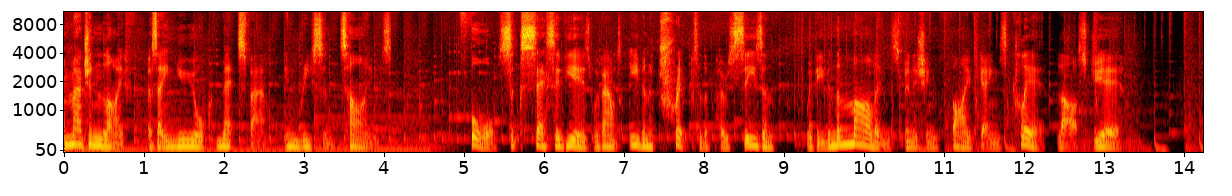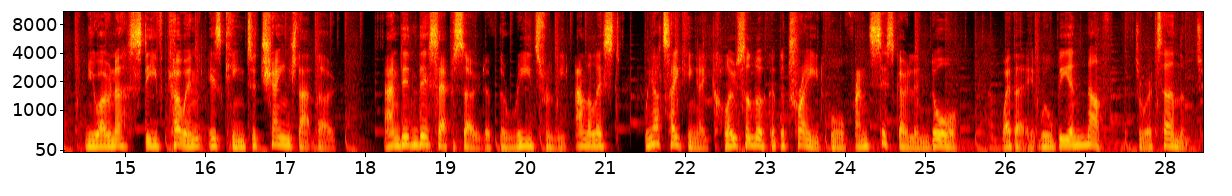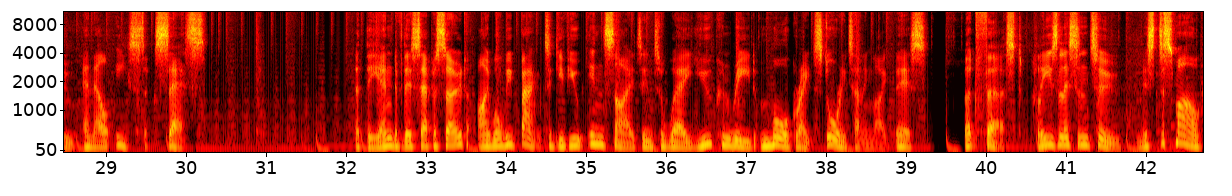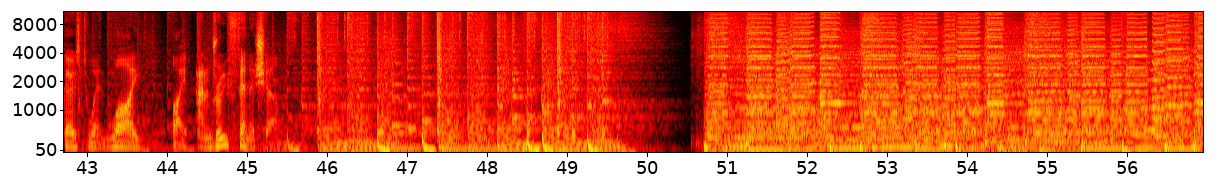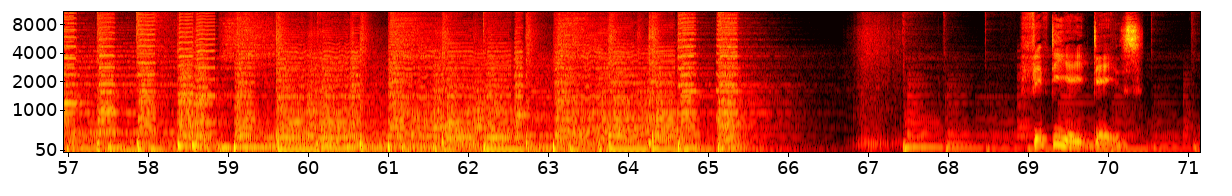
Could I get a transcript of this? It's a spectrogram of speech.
Imagine life as a New York Mets fan in recent times. Four successive years without even a trip to the postseason, with even the Marlins finishing five games clear last year. New owner Steve Cohen is keen to change that though. And in this episode of the Reads from the Analyst, we are taking a closer look at the trade for Francisco Lindor and whether it will be enough to return them to NLE success. At the end of this episode, I will be back to give you insight into where you can read more great storytelling like this. But first, please listen to Mr. Smile Goes to NY by Andrew Fenichel. 58 days.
